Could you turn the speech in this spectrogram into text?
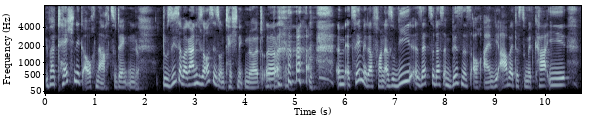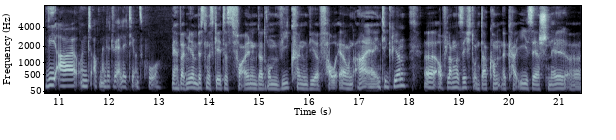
über Technik auch nachzudenken. Ja. Du siehst aber gar nicht so aus wie so ein Technik-Nerd. Oh, ähm, Erzähl mir davon. Also wie setzt du das im Business auch ein? Wie arbeitest du mit KI, VR und Augmented Reality und Co.? Ja, bei mir im Business geht es vor allen Dingen darum, wie können wir VR und AR integrieren äh, auf lange Sicht und da kommt eine KI sehr schnell äh,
